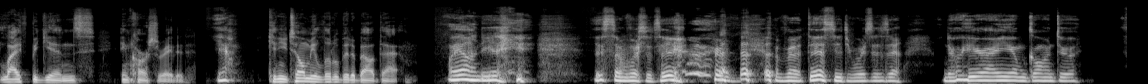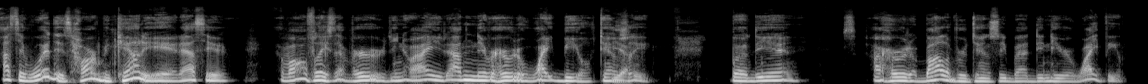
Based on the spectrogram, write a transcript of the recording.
life begins incarcerated. Yeah. Can you tell me a little bit about that? Well, there- there's so much to tell about that situation. So, you know, here I am going to. I said, "Where is Hardeman County at?" I said, "Of all places I've heard, you know, I I've never heard of Whiteville, Tennessee, but then I heard of Bolivar, Tennessee, but I didn't hear of Whiteville."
